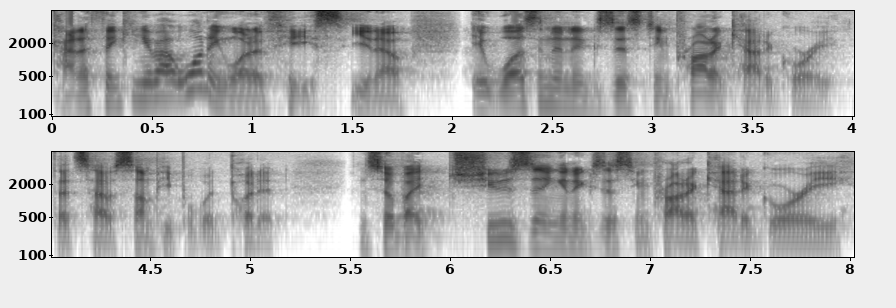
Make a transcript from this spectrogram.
kind of thinking about wanting one of these. You know, it wasn't an existing product category. That's how some people would put it. And so by choosing an existing product category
